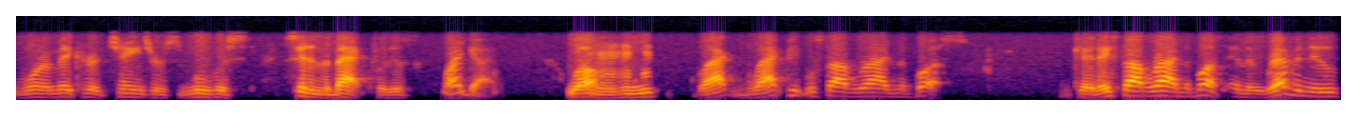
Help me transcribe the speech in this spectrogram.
want to make her change her move her sit in the back for this white guy. Well, mm-hmm. black black people stopped riding the bus. Okay, they stopped riding the bus, and the revenue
